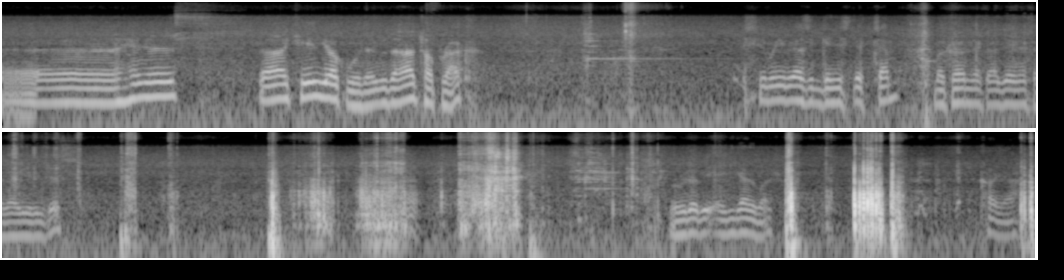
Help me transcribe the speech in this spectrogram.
eee, henüz daha kil yok burada. Bu daha toprak. Şimdi burayı biraz genişleteceğim. Bakalım ne kadar ne kadar geleceğiz. Burada bir engel var. Kaya.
